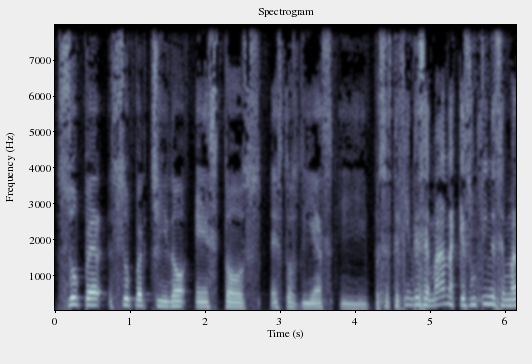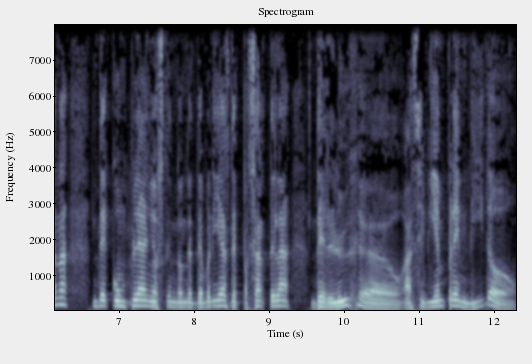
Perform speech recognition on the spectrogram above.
súper, súper chido estos, estos días y pues este fin de semana, que es un fin de semana de cumpleaños en donde deberías de pasártela de lujo, así bien prendido.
